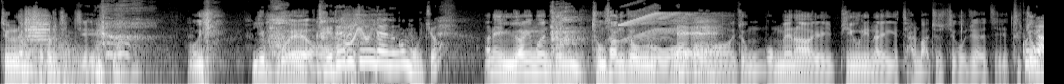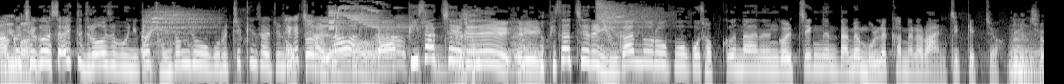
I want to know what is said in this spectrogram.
찍으려면 제대로 찍지. 어, 이게, 이게 뭐예요? 제대로 찍는다는 건 뭐죠? 아니, 이왕이면 좀 정상적으로, 네. 어, 좀 몸매나 이 비율이나 이게 잘 맞춰서 찍어줘야지. 특정 근데 아까. 제가 사이트 들어가서 보니까 정상적으로 찍힌 사진은 되게 잘 없더라고요. 나왔어요. 그러니까 피사체를 예, 피사체를 인간으로 보고 접근하는 걸 찍는다면 몰래카메라로 안 찍겠죠. 그렇죠.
